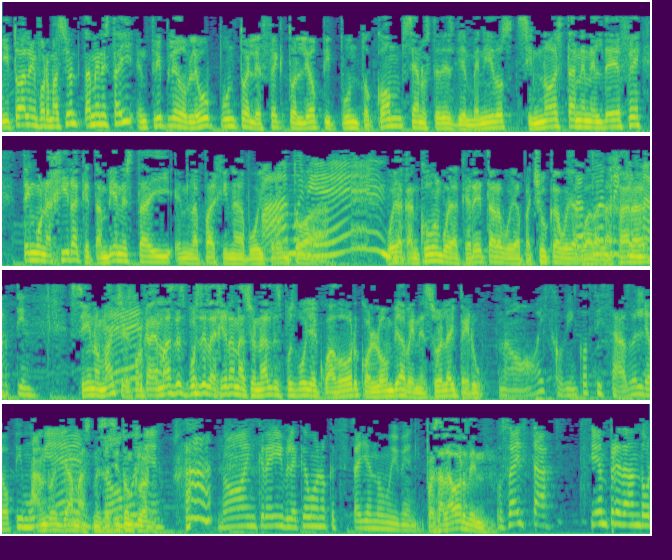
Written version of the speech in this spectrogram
Y toda la información también está ahí en www.elefectoleopi.com. Sean ustedes bienvenidos. Si no están en el DF, tengo una gira que también está ahí en la página. Voy Ah, pronto a. Voy a Cancún, voy a Querétaro, voy a Pachuca, voy O a sea, tú, Enrique Guadalajara. Martín. Sí, no manches, porque Eso. además después de la gira nacional, después voy a Ecuador, Colombia, Venezuela y Perú. No, hijo, bien cotizado el Leopi, muy Ando en bien. llamas, necesito No, un clon. No, increíble, qué bueno que te está yendo muy bien. Pues a la orden. Pues ahí está, siempre dando,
